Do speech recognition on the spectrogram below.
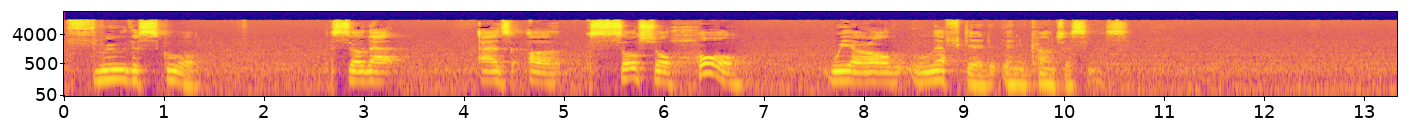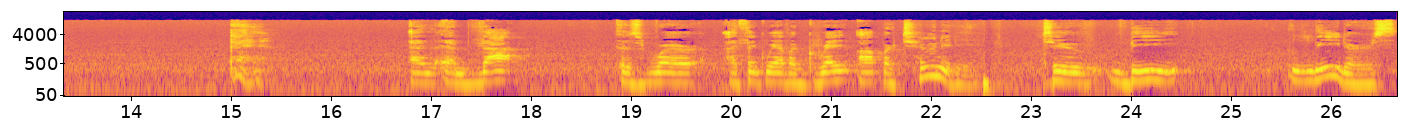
through the school so that as a social whole, we are all lifted in consciousness. And and that is where I think we have a great opportunity to be leaders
